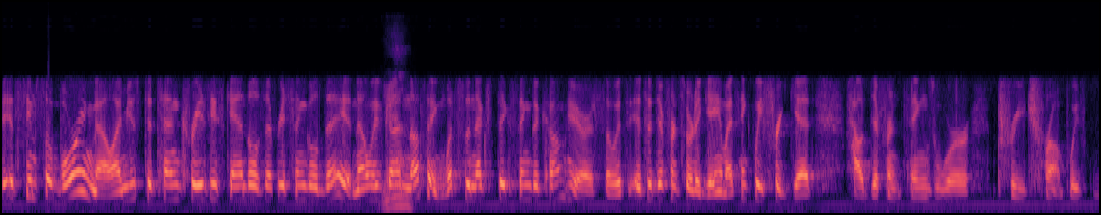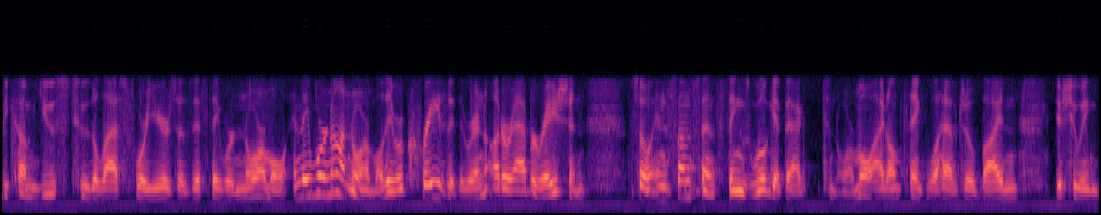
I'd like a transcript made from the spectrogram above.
it seems so boring now. I'm used to ten crazy scandals every single day, and now we've got nothing. What's the next big thing to come here?" So it's it's a different sort of game. I think we forget how different things were pre-Trump. We've become used to the last four years as if they were normal, and they were not normal. They were crazy. They were an utter aberration. So, in some sense, things will get back to normal. I don't think we'll have Joe Biden issuing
